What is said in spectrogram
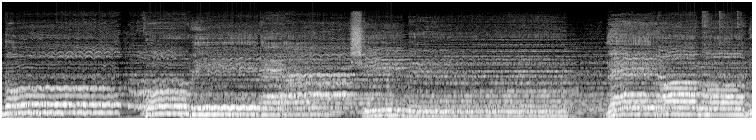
높고 위대한 신을 내 영원히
